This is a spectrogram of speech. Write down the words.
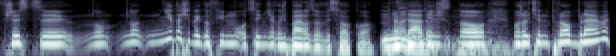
wszyscy, no, no nie da się tego filmu ocenić jakoś bardzo wysoko, No, prawda? da Więc to może być ten problem.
